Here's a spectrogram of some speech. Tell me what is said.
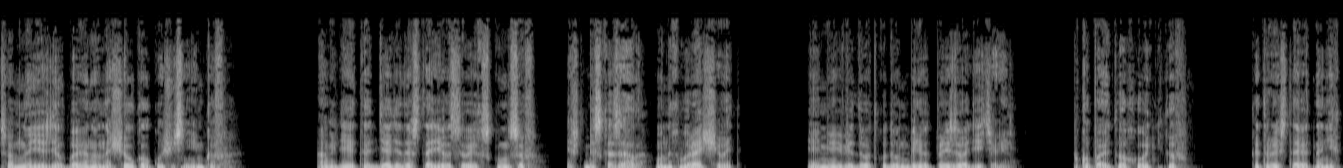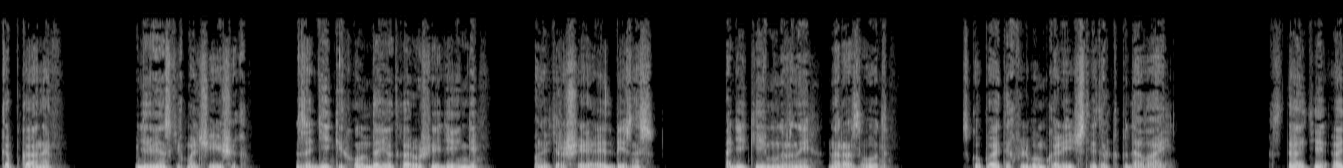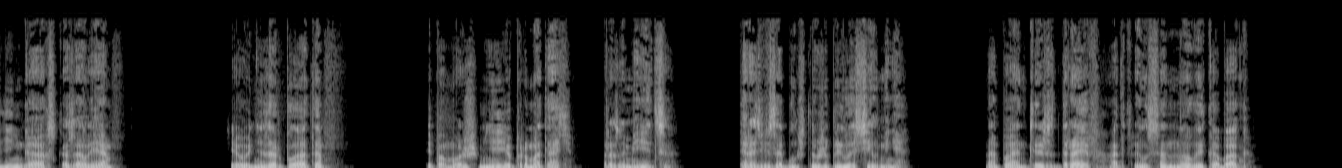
Со мной ездил Бен, он нащелкал кучу снимков. А где этот дядя достает своих скунсов? Я ж тебе сказала, он их выращивает. Я имею в виду, откуда он берет производителей. Покупают у охотников, которые ставят на них капканы, деревенских мальчишек. За диких он дает хорошие деньги. Он ведь расширяет бизнес. А дикие ему нужны на развод. Скупает их в любом количестве, только подавай. «Кстати, о деньгах», — сказал я. «Сегодня зарплата. Ты поможешь мне ее промотать?» «Разумеется. Ты разве забыл, что уже пригласил меня?» На Пайнкрест-драйв открылся новый кабак.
